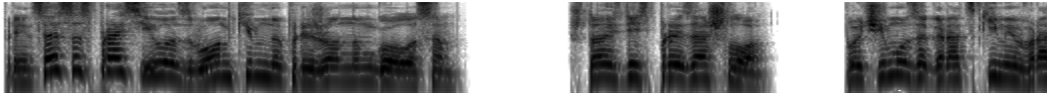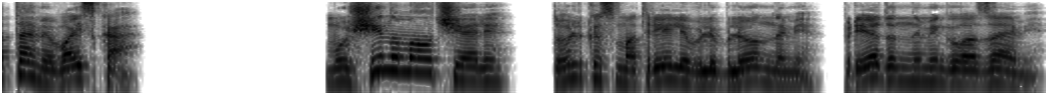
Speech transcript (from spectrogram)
Принцесса спросила звонким напряженным голосом. «Что здесь произошло? Почему за городскими вратами войска?» Мужчины молчали, только смотрели влюбленными, преданными глазами.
